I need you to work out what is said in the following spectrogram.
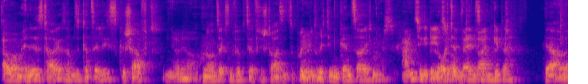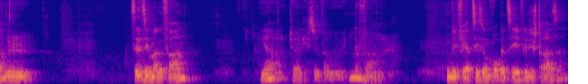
Aber am Ende des Tages haben Sie tatsächlich es geschafft, ja, ja. 956 auf die Straße zu bringen, mhm. mit richtigen Kennzeichen. Das einzige, den es weltweit gibt. Ja, oder? Mhm. Sind Sie mal gefahren? Ja, natürlich sind wir mal mitgefahren. Mhm. Und wie fährt sich so ein Gruppe C für die Straße?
